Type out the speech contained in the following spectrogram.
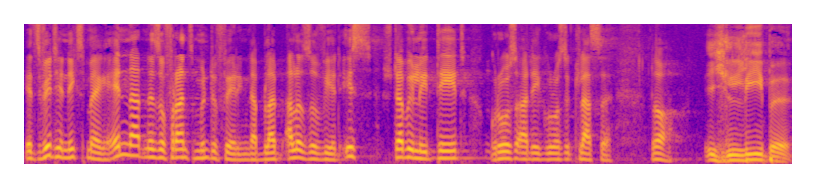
Jetzt wird hier nichts mehr geändert. Ne, so Franz Müntefering, da bleibt alles so, wie es ist. Stabilität, großartig, große Klasse. So. Ich liebe,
